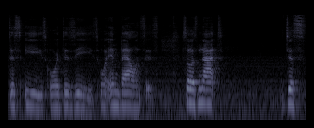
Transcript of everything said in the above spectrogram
disease or disease or imbalances. So it's not just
